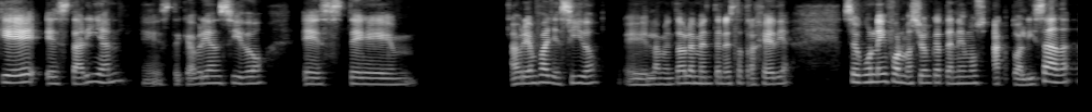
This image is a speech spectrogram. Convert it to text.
que estarían, este, que habrían sido este, habrían fallecido eh, lamentablemente en esta tragedia. Según la información que tenemos actualizada,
